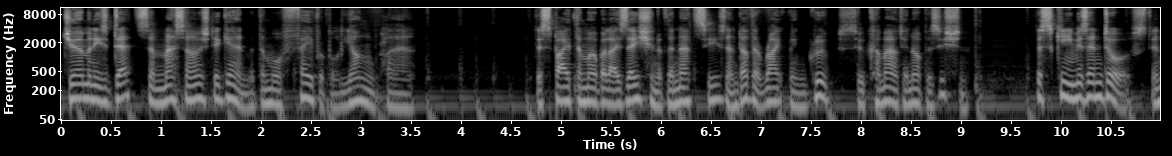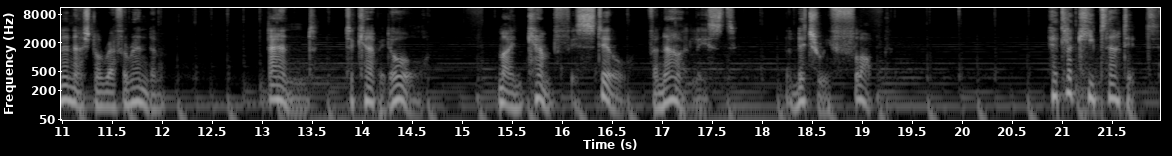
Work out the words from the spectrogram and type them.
Germany's debts are massaged again with the more favourable Young Plan. Despite the mobilization of the Nazis and other right wing groups who come out in opposition, the scheme is endorsed in a national referendum. And, to cap it all, Mein Kampf is still, for now at least, a literary flop. Hitler keeps at it.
